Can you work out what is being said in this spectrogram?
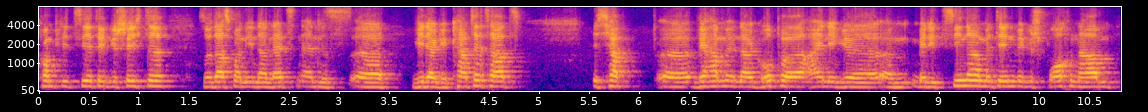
komplizierte Geschichte, sodass man ihn dann letzten Endes äh, wieder gecuttet hat. Ich habe, wir haben in der Gruppe einige ähm, Mediziner, mit denen wir gesprochen haben.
